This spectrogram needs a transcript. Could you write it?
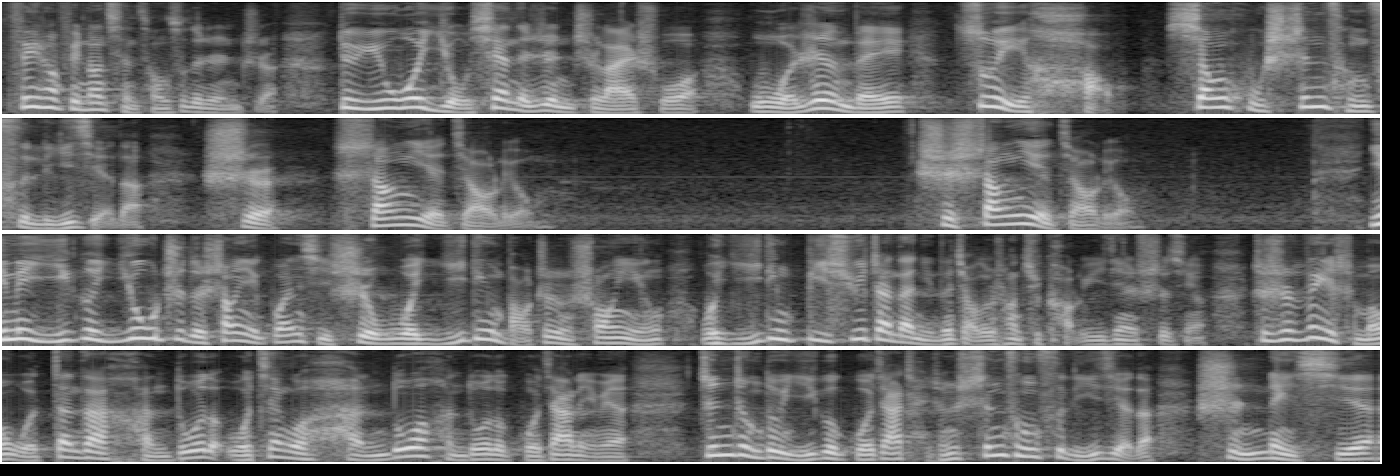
非常非常浅层次的认知，对于我有限的认知来说，我认为最好相互深层次理解的是商业交流，是商业交流，因为一个优质的商业关系是我一定保证双赢，我一定必须站在你的角度上去考虑一件事情。这是为什么？我站在很多的，我见过很多很多的国家里面，真正对一个国家产生深层次理解的是那些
